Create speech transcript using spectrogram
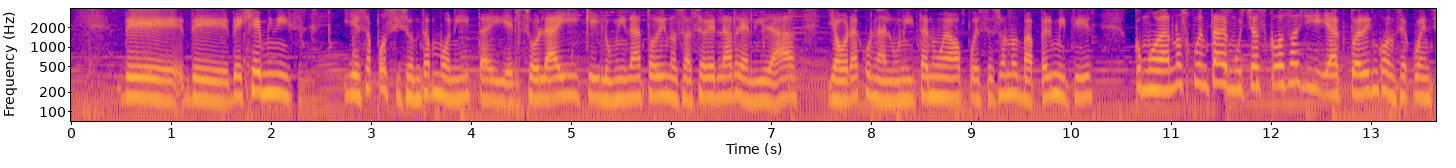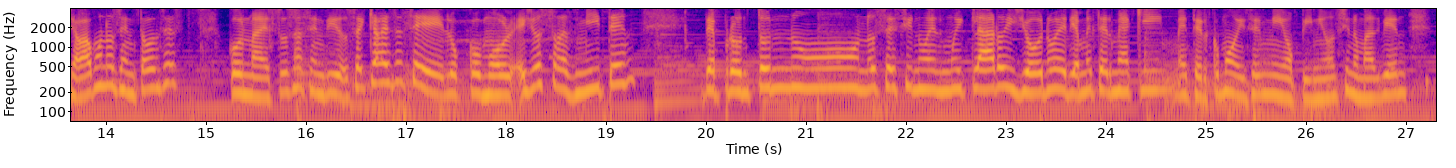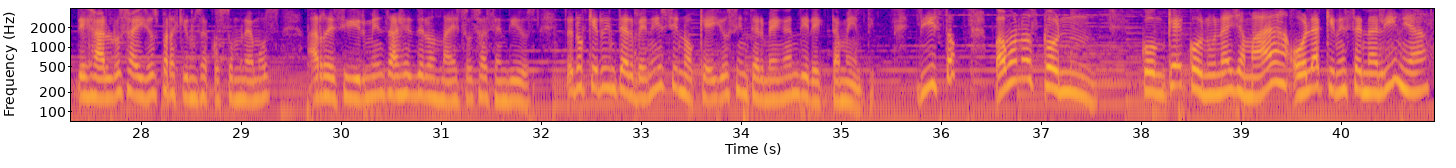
De, de, de Géminis y esa posición tan bonita y el sol ahí que ilumina todo y nos hace ver la realidad y ahora con la lunita nueva pues eso nos va a permitir como darnos cuenta de muchas cosas y actuar en consecuencia. Vámonos entonces con maestros ascendidos. Sé que a veces se, lo, como ellos transmiten, de pronto no, no sé si no es muy claro y yo no debería meterme aquí, meter como dicen mi opinión, sino más bien dejarlos a ellos para que nos acostumbremos a recibir mensajes de los maestros ascendidos. Entonces no quiero intervenir, sino que ellos intervengan directamente. ¿Listo? Vámonos con, ¿con qué? Con una llamada. Hola, ¿quién está en la línea?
